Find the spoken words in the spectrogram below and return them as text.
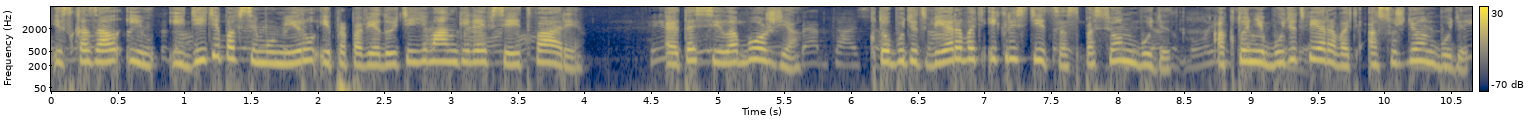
«И сказал им, идите по всему миру и проповедуйте Евангелие всей твари». Это сила Божья. Кто будет веровать и креститься, спасен будет, а кто не будет веровать, осужден будет.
